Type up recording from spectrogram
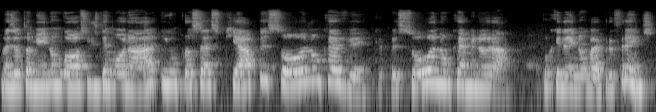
mas eu também não gosto de demorar em um processo que a pessoa não quer ver, que a pessoa não quer melhorar, porque daí não vai para frente.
